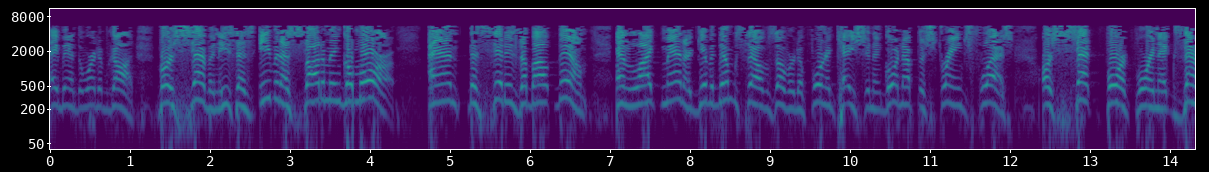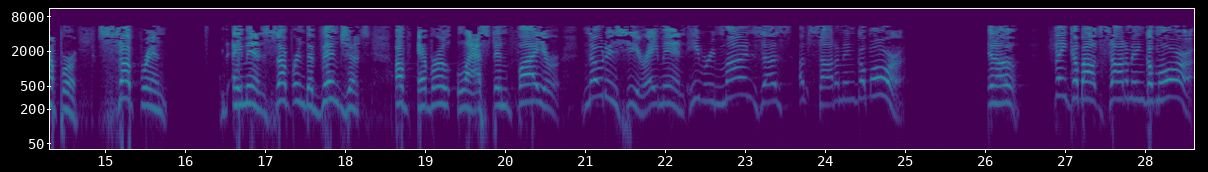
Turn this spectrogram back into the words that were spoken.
amen, the Word of God. Verse 7, he says, even as Sodom and Gomorrah and the cities about them, and like manner giving themselves over to fornication and going after strange flesh, are set forth for an example, suffering Amen. Suffering the vengeance of everlasting fire. Notice here, amen, he reminds us of Sodom and Gomorrah. You know, think about Sodom and Gomorrah.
